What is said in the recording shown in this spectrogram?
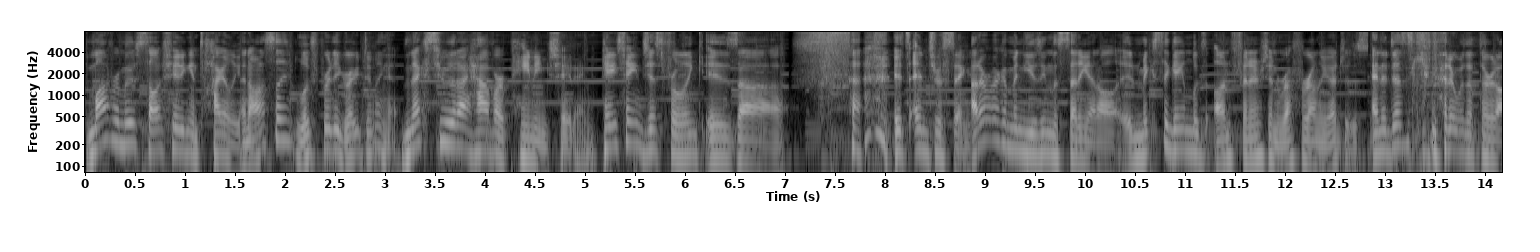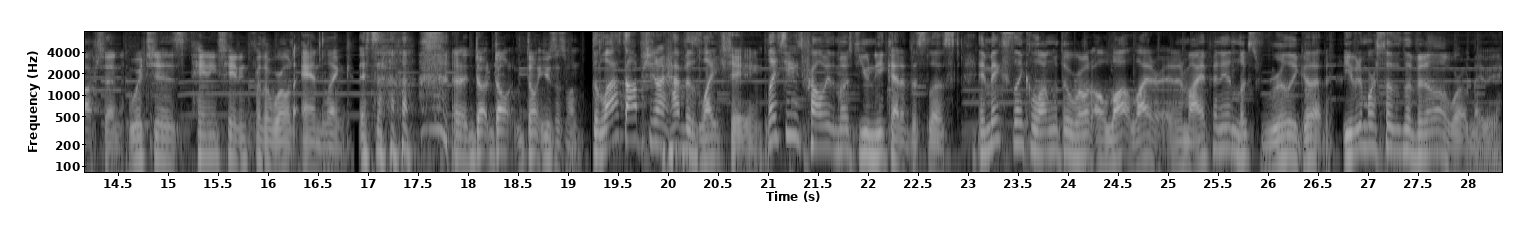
The mod removes cel shading entirely, and honestly, looks pretty great doing it. The next two that I have are painting shading. Painting shading just for Link is, uh, it's interesting. I don't recommend using the setting at all. It makes the game look unfinished and rough around the edges. And it doesn't get better with the third option, which is painting shading for the world and Link. It's, uh, don't, don't, don't use this one. The last option I have is light shading. Light shading is probably the most unique out of this list. It makes Link along with the world a lot lighter, and in my opinion, looks really good. Even more so than the vanilla world, maybe.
